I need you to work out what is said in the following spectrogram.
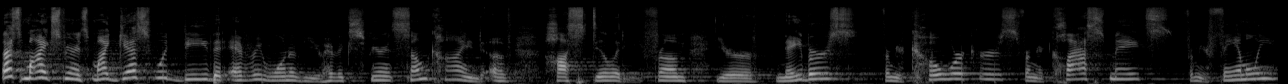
That's my experience. My guess would be that every one of you have experienced some kind of hostility from your neighbors, from your coworkers, from your classmates, from your family.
